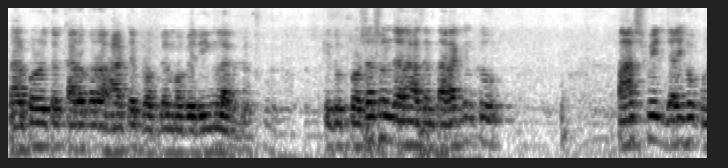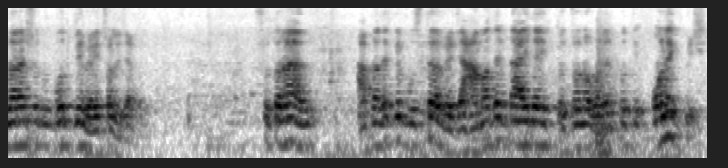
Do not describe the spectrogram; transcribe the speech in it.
তারপরে তো কারও কারও হার্টে প্রবলেম হবে রিং লাগবে। কিন্তু প্রশাসন যারা আছেন, তারা কিন্তু পাঁচ ফেল যাই হোক, ওনারা শুধু বদলি হয়ে চলে যাবে। সুতরাং আপনাদেরকে বুঝতে হবে যে আমাদের দায় দায়িত্ব জনগণের প্রতি অনেক বেশি।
